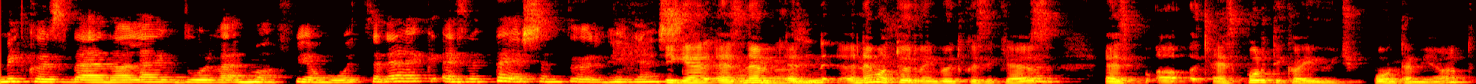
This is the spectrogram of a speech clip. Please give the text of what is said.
miközben a legdurvább maffia módszerek, ezek teljesen törvényes. Igen, ez nem, ez nem a törvényből ütközik ez, ez, ez politikai ügy, pont emiatt,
